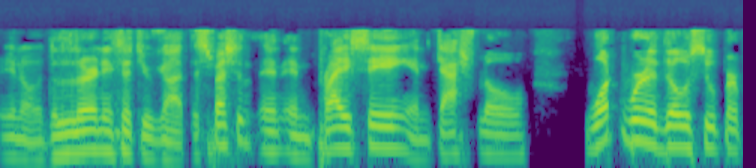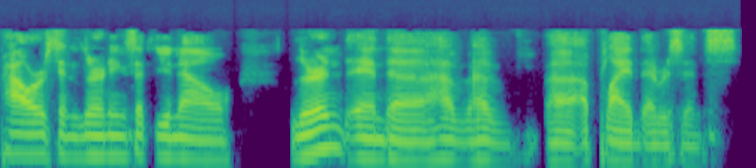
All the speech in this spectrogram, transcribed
you know the learnings that you got especially in, in pricing and cash flow what were those superpowers and learnings that you now learned and uh, have have uh, applied ever since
